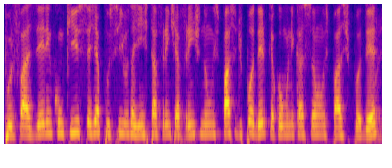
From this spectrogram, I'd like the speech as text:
por fazerem com que isso seja possível, da gente estar frente a frente num espaço de poder, porque a comunicação é um espaço de poder. Foi.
